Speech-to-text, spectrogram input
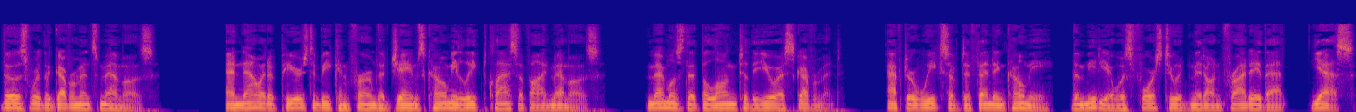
those were the government's memos. And now it appears to be confirmed that James Comey leaked classified memos. Memos that belonged to the U.S. government. After weeks of defending Comey, the media was forced to admit on Friday that, yes,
